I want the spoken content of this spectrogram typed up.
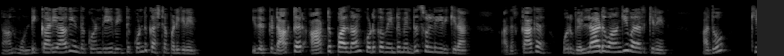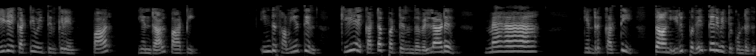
நான் ஒண்டிக்காரியாக இந்த குழந்தையை வைத்துக் கொண்டு கஷ்டப்படுகிறேன். இதற்கு டாக்டர் ஆட்டுப்பால் தான் கொடுக்க வேண்டும் என்று சொல்லியிருக்கிறார். அதற்காக ஒரு வெள்ளாடு வாங்கி வளர்க்கிறேன். அதோ கீழே கட்டி வைத்திருக்கிறேன். பார் என்றாள் பாட்டி. இந்த சமயத்தில் கீழே கட்டப்பட்டிருந்த வெள்ளாடு மே என்று கத்தி தான் இருப்பதை தெரிவித்துக் கொண்டது.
